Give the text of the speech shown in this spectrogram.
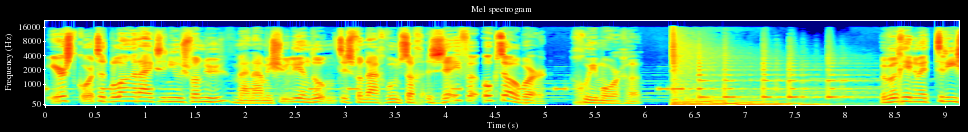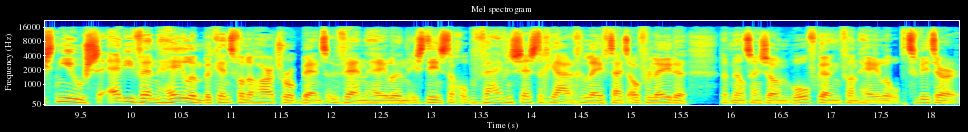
Eerst kort het belangrijkste nieuws van nu. Mijn naam is Julian Dom. Het is vandaag woensdag 7 oktober. Goedemorgen. We beginnen met triest nieuws. Eddie Van Halen, bekend van de hardrockband Van Halen, is dinsdag op 65-jarige leeftijd overleden. Dat meldt zijn zoon Wolfgang Van Halen op Twitter.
